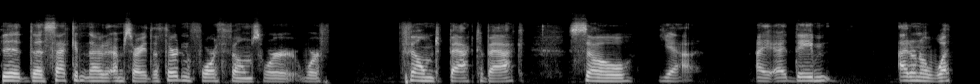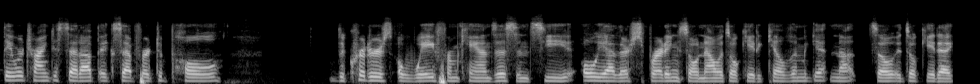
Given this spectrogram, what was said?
the the second i'm sorry the third and fourth films were were filmed back to back so yeah I, I they I don't know what they were trying to set up except for to pull the critters away from Kansas and see, oh yeah, they're spreading, so now it's okay to kill them again. Not so it's okay to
